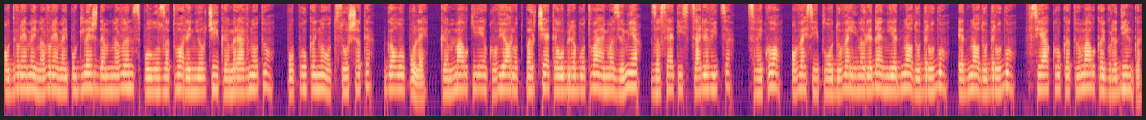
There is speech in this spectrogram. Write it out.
От време на време поглеждам навън с полузатворени очи към равното, попукано от сушата, голо поле, към малкия ковьор от парчета обработваема земя, засети с царевица, свекло, овеси плодове и наредени едно до друго, едно до друго, всяко като малка градинка,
